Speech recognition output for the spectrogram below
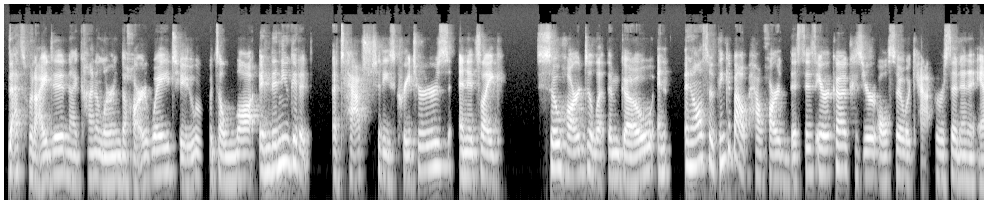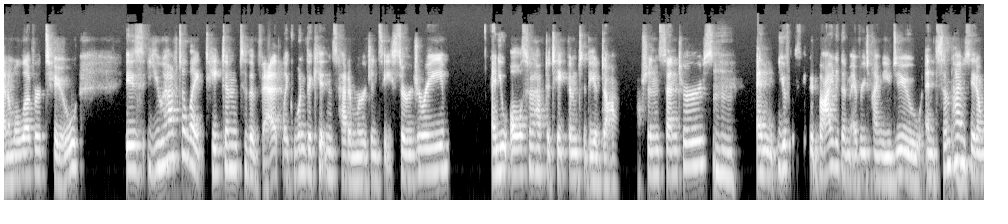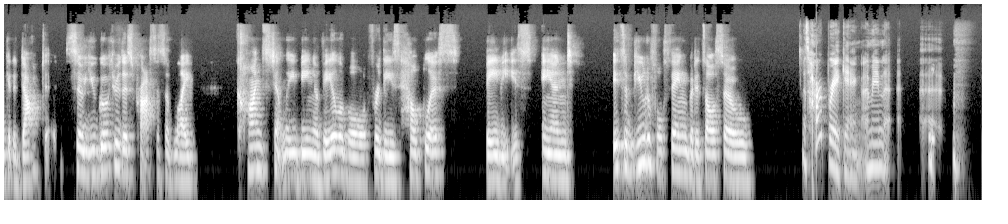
That's what I did, and I kind of learned the hard way too. It's a lot, and then you get a, attached to these creatures, and it's like so hard to let them go. And and also think about how hard this is, Erica, because you're also a cat person and an animal lover too is you have to like take them to the vet. Like one of the kittens had emergency surgery, and you also have to take them to the adoption centers. Mhm. And you have to say goodbye to them every time you do. And sometimes they don't get adopted. So you go through this process of like constantly being available for these helpless babies. And it's a beautiful thing, but it's also It's heartbreaking. I mean,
